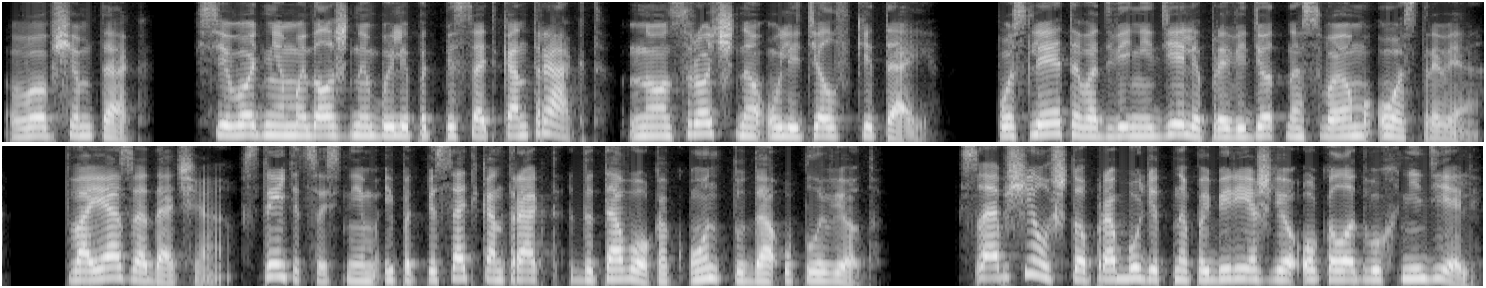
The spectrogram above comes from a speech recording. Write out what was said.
В общем так, сегодня мы должны были подписать контракт, но он срочно улетел в Китай. После этого две недели проведет на своем острове. Твоя задача — встретиться с ним и подписать контракт до того, как он туда уплывет. Сообщил, что пробудет на побережье около двух недель.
